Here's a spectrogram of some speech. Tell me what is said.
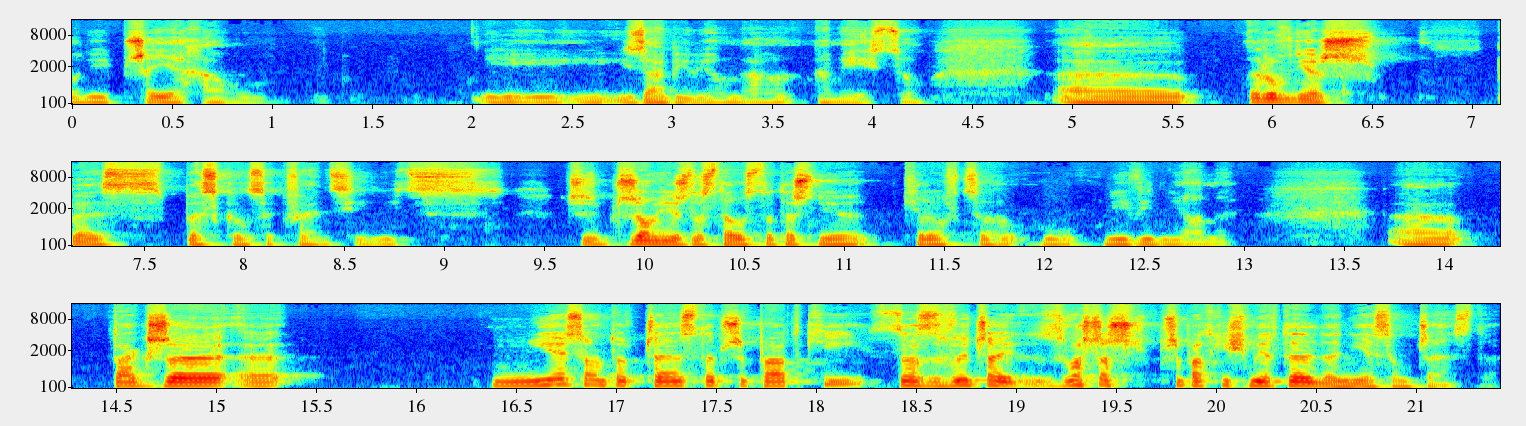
po niej przejechał i, i, i zabił ją na, na miejscu również bez, bez konsekwencji. Nic. Czy żołnierz został ostatecznie kierowca uniewinniony. E, także e, nie są to częste przypadki, zazwyczaj, zwłaszcza przypadki śmiertelne, nie są częste.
